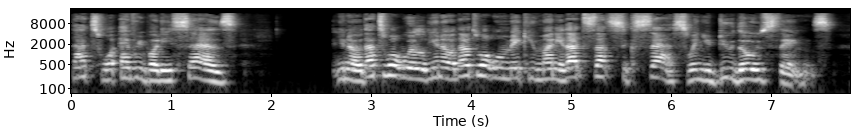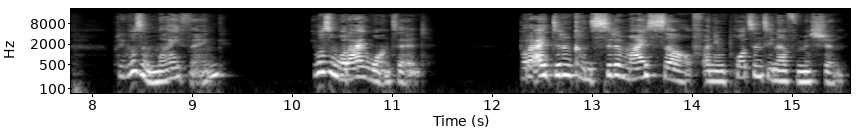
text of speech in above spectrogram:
that's what everybody says you know that's what will you know that's what will make you money. That's that's success when you do those things. But it wasn't my thing. It wasn't what i wanted. But i didn't consider myself an important enough mission.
